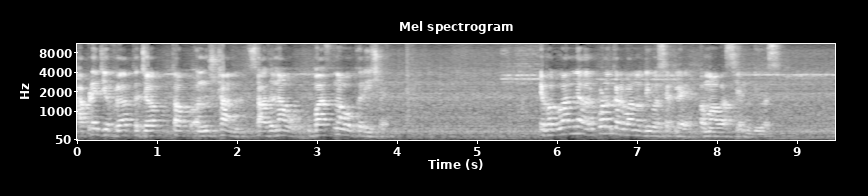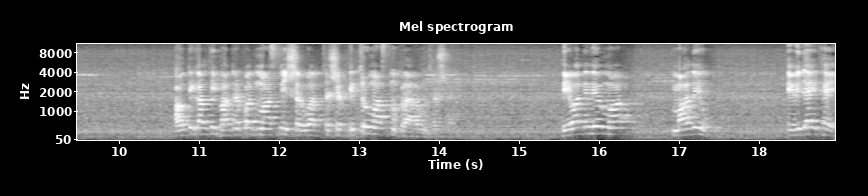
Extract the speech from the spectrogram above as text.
આપણે જે વ્રત, જપ, તપ, અનુષ્ઠાન, સાધનાઓ, ઉપાસનાઓ કરી છે, એ ભગવાનને અર્પણ કરવાનો દિવસ એટલે અમાવાસ્યાનો દિવસ. આવતીકાલથી ભાદ્રપદ માસની શરૂઆત થશે પિતૃ માસનો પ્રારંભ થશે. દેવાદિદેવ મહાદેવ, એ વિદાય થઈ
